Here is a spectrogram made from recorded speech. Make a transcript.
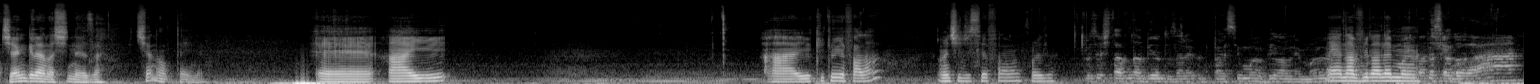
Tinha grana chinesa. Tinha não, tem, né? É, aí. Aí o que, que eu ia falar? Antes de você falar uma coisa. Você estava na vila dos alemães, parecia uma vila alemã. É, na vila alemã. Quando chegou lá.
